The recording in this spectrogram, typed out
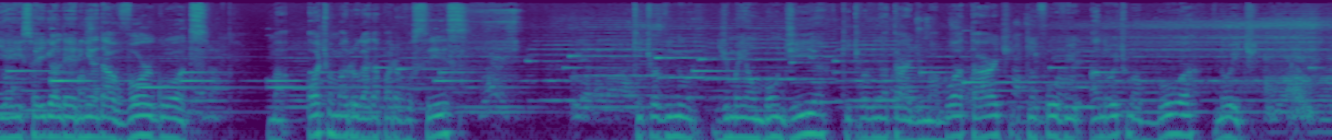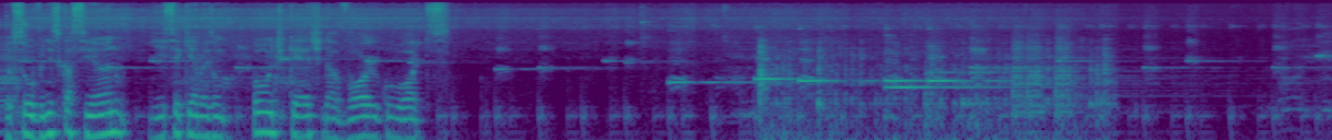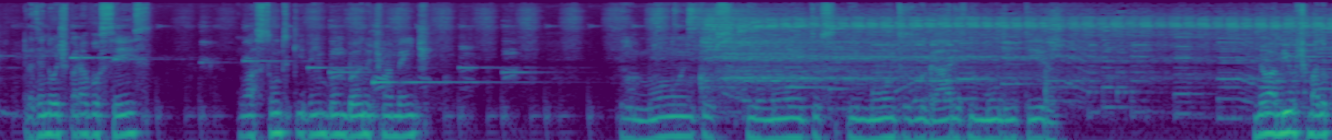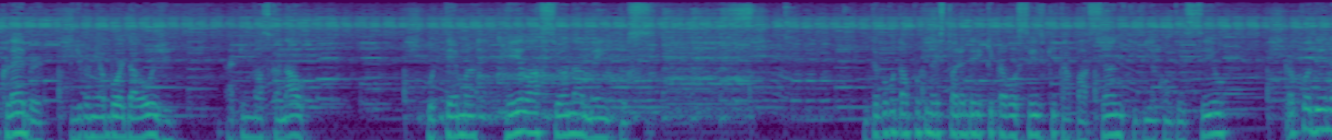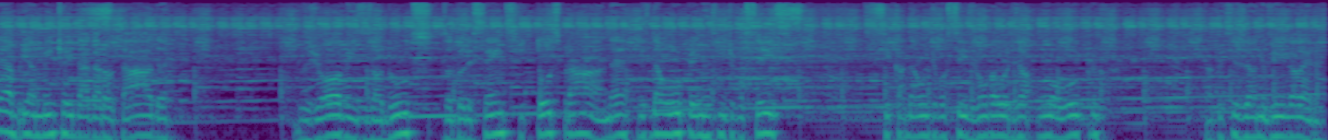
E é isso aí, galerinha da Vorgots. Uma ótima madrugada para vocês. Quem estiver ouvindo de manhã, um bom dia. Quem estiver ouvindo à tarde, uma boa tarde. E quem for ouvir à noite, uma boa noite. Eu sou o Vinícius Cassiano e esse aqui é mais um podcast da Vorgots. Trazendo hoje para vocês um assunto que vem bombando ultimamente em muitos e muitos e muitos lugares no mundo inteiro. Meu amigo chamado Kleber pediu para mim abordar hoje, aqui no nosso canal, o tema relacionamentos. Então eu vou contar um pouquinho da história dele aqui para vocês, o que tá passando, o que, que aconteceu, para poder né, abrir a mente aí da garotada, dos jovens, dos adultos, dos adolescentes, de todos para né, eles dar um up aí no ritmo de vocês. Se cada um de vocês vão valorizar um ao outro. Tá precisando, viu, galera?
